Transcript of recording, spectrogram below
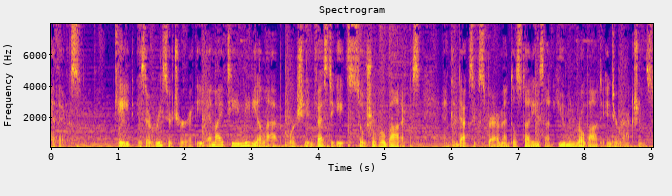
ethics. Kate is a researcher at the MIT Media Lab where she investigates social robotics and conducts experimental studies on human robot interactions.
